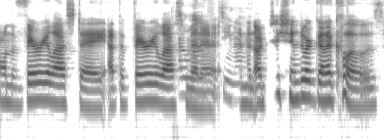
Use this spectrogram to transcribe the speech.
on the very last day, at the very last minute, and then auditions were gonna close.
